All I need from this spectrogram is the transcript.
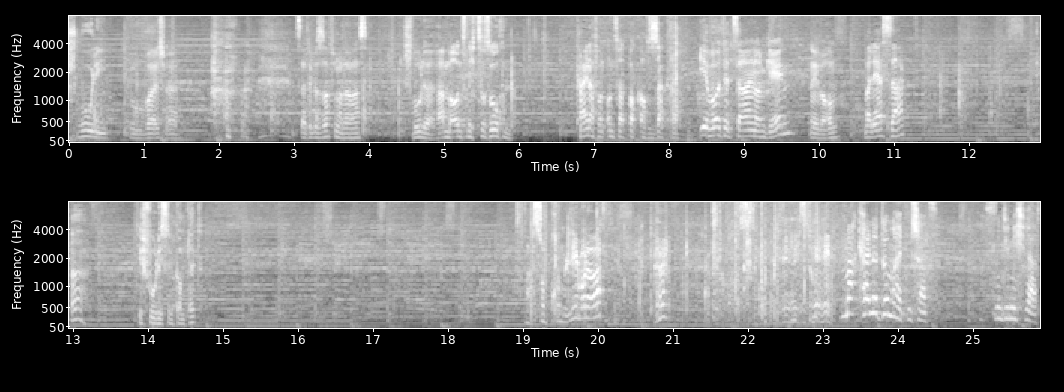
Schwuli. Du weißt, ey. Seid ihr besoffen oder was? Schwule haben bei uns nichts zu suchen. Keiner von uns hat Bock auf Sakra. Ihr wolltet zahlen und gehen? Nee, warum? Weil er es sagt? Ah, die Schwulis sind komplett. Hast du ein Problem oder was? Mach keine Dummheiten, Schatz. Das sind die nicht wert.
